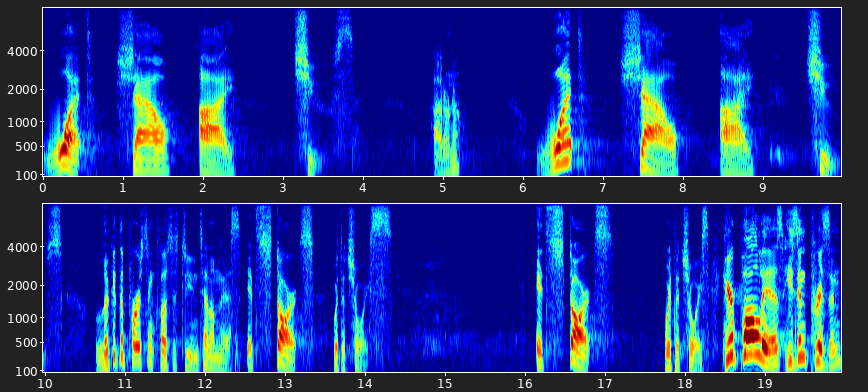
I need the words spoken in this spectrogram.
what shall I choose? I don't know. What shall I choose? Look at the person closest to you and tell them this. It starts with a choice. It starts with a choice. Here Paul is, he's in prison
